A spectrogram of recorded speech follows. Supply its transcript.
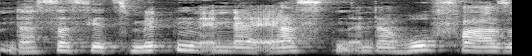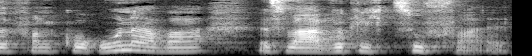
Dass das jetzt mitten in der ersten, in der Hochphase von Corona war, es war wirklich Zufall.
